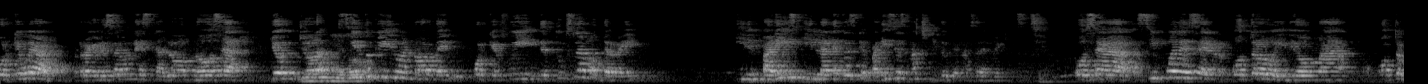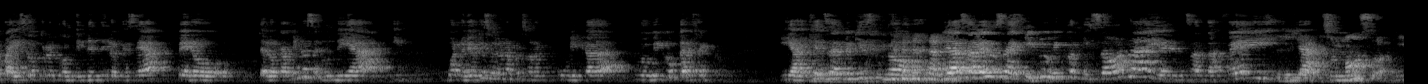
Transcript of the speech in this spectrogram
¿por qué voy a regresar un escalón, no? O sea, yo, yo siento que he ido en orden porque fui de Tuxtla a Monterrey y de París, y la neta es que París es más chiquito que la CDMX. Sí. O sea, sí puede ser otro idioma, otro país, otro continente y lo que sea, pero te lo caminas en un día y, bueno, yo que soy una persona ubicada, me ubico perfecto. Y a quien sea MX, no, ya sabes, o sea, aquí me ubico en mi zona y en Santa Fe y, y ya. Es un monstruo aquí.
